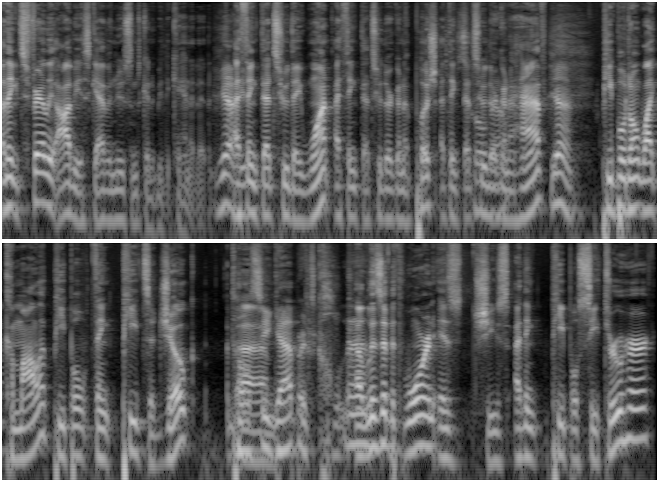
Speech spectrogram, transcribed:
I think it's fairly obvious Gavin Newsom's going to be the candidate. Yeah, I he- think that's who they want. I think that's who they're going to push. I think that's who they're going to have. Yeah. People don't like Kamala. People think Pete's a joke. Tulsi Um, Gabbard's cl- Elizabeth Warren is she's I think people see through her.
